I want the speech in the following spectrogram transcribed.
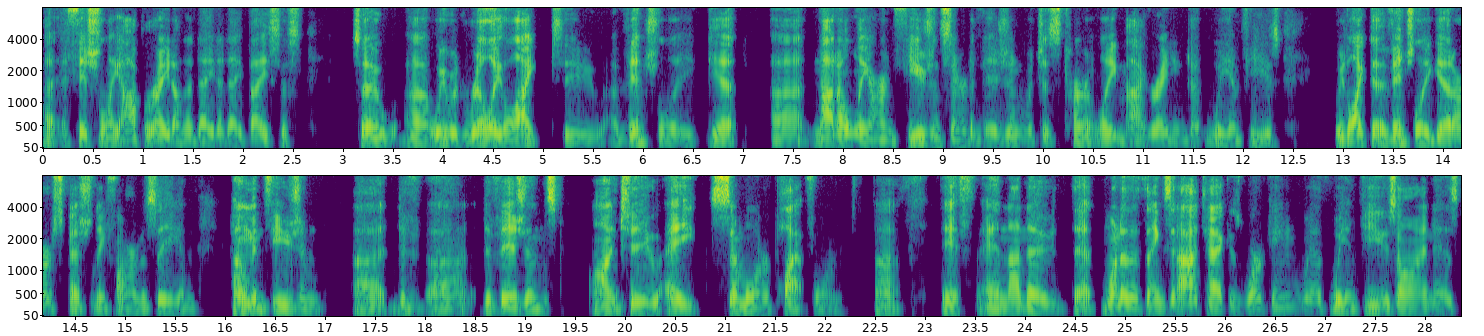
uh, efficiently operate on a day-to-day basis. So uh, we would really like to eventually get uh, not only our infusion center division, which is currently migrating to We Infuse, we'd like to eventually get our specialty pharmacy and home infusion uh, div- uh, divisions onto a similar platform. Uh, if and I know that one of the things that ITAC is working with We Infuse on is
